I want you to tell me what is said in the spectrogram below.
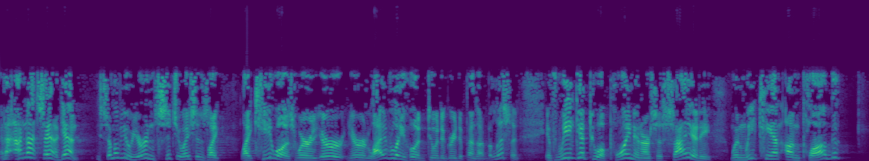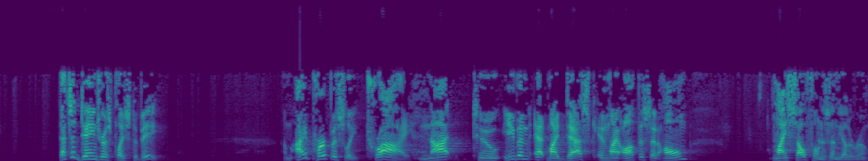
And I, I'm not saying, again, some of you, you're in situations like, like he was where your, your livelihood to a degree depends on it. But listen, if we get to a point in our society when we can't unplug, that's a dangerous place to be. Um, I purposely try not to, even at my desk in my office at home, my cell phone is in the other room.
